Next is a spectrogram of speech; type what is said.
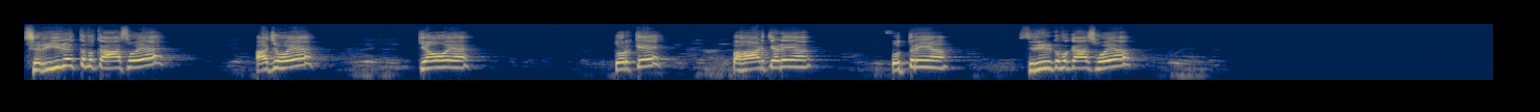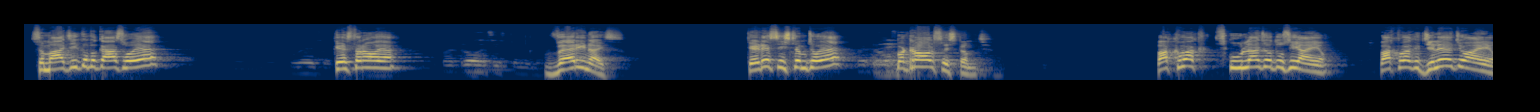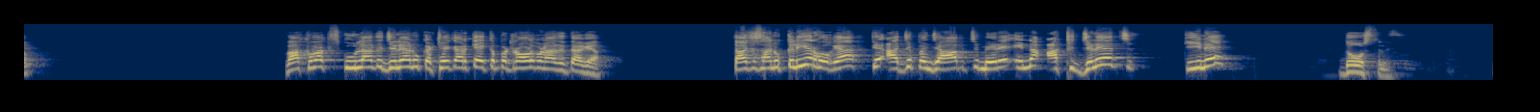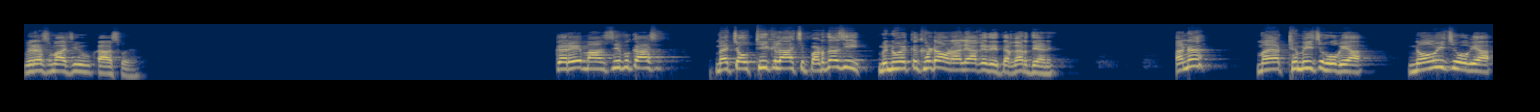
ਸਰੀਰਕ ਵਿਕਾਸ ਹੋਇਆ। ਅੱਜ ਹੋਇਆ ਕਿਉਂ ਹੋਇਆ ਤੁਰ ਕੇ ਪਹਾੜ ਚੜੇ ਆ ਉਤਰੇ ਆ ਸਰੀਰਕ ਵਿਕਾਸ ਹੋਇਆ ਸਮਾਜਿਕ ਵਿਕਾਸ ਹੋਇਆ ਕਿਸ ਤਰ੍ਹਾਂ ਹੋਇਆ ਵੈਰੀ ਨਾਈਸ ਕਿਹੜੇ ਸਿਸਟਮ 'ਚ ਹੋਇਆ ਪੈਟਰੋਲ ਸਿਸਟਮ 'ਚ ਵੱਖ-ਵੱਖ ਸਕੂਲਾਂ 'ਚੋਂ ਤੁਸੀਂ ਆਏ ਹੋ ਵੱਖ-ਵੱਖ ਜ਼ਿਲ੍ਹਿਆਂ 'ਚੋਂ ਆਏ ਹੋ ਵੱਖ-ਵੱਖ ਸਕੂਲਾਂ ਤੇ ਜ਼ਿਲ੍ਹਿਆਂ ਨੂੰ ਇਕੱਠੇ ਕਰਕੇ ਇੱਕ ਪੈਟਰੋਲ ਬਣਾ ਦਿੱਤਾ ਗਿਆ। ਤਾਂ ਅੱਜ ਸਾਨੂੰ ਕਲੀਅਰ ਹੋ ਗਿਆ ਕਿ ਅੱਜ ਪੰਜਾਬ 'ਚ ਮੇਰੇ ਇਹਨਾਂ 8 ਜ਼ਿਲ੍ਹਿਆਂ 'ਚ ਕੀ ਨੇ? ਦੋਸਤ ਨੇ। ਮੇਰਾ ਸਮਾਜਿਕ ਵਿਕਾਸ ਹੋਇਆ। ਕਰੇ ਮਾਨਸਿਕ ਵਿਕਾਸ। ਮੈਂ ਚੌਥੀ ਕਲਾਸ 'ਚ ਪੜ੍ਹਦਾ ਸੀ, ਮੈਨੂੰ ਇੱਕ ਖਿਡੌਣਾ ਲਿਆ ਕੇ ਦਿੱਤਾ ਘਰਦਿਆਂ ਨੇ। ਹਨਾ? ਮੈਂ 8ਵੀਂ 'ਚ ਹੋ ਗਿਆ 9ਵੀਂ 'ਚ ਹੋ ਗਿਆ।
